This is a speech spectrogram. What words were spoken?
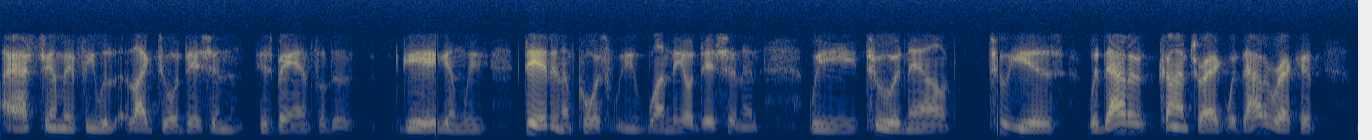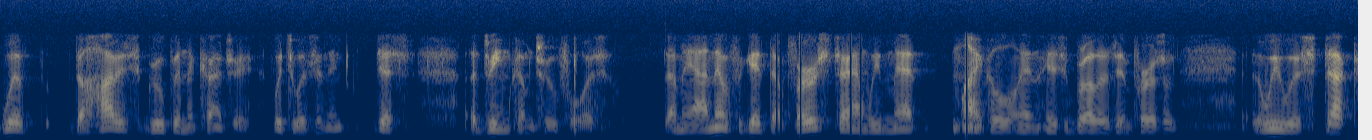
I asked him if he would like to audition his band for the gig, and we did, and of course we won the audition, and we toured now two years without a contract, without a record, with the hottest group in the country, which was an, just a dream come true for us. I mean, I'll never forget the first time we met Michael and his brothers in person. We were stuck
